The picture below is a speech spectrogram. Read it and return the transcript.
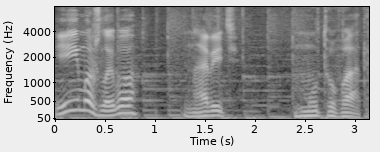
І, можливо, навіть мутувати.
